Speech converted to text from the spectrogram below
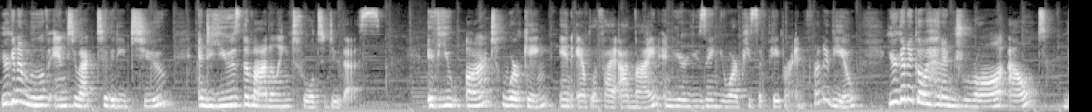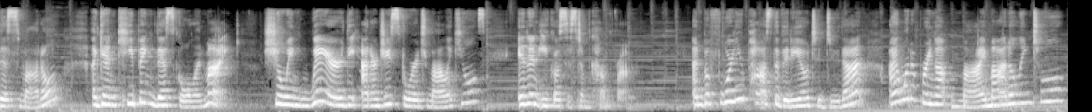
you're going to move into Activity 2 and use the modeling tool to do this. If you aren't working in Amplify Online and you're using your piece of paper in front of you, you're gonna go ahead and draw out this model, again, keeping this goal in mind, showing where the energy storage molecules in an ecosystem come from. And before you pause the video to do that, I wanna bring up my modeling tool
